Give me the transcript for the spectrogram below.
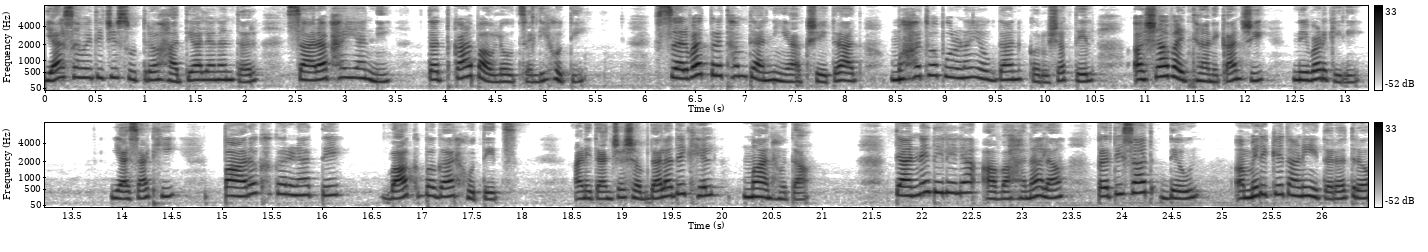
या समितीची सूत्र हाती आल्यानंतर साराभाई यांनी तत्काळ पावलं उचलली होती. सर्वात प्रथम त्यांनी या क्षेत्रात महत्त्वपूर्ण योगदान करू शकतील अशा वैज्ञानिकांची निवड केली. यासाठी पारख करण्यात ते वाकबगार होतेच आणि त्यांच्या शब्दाला देखील मान होता. त्यांनी दिलेल्या आवाहनाला प्रतिसाद देऊन अमेरिकेत आणि इतरत्र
